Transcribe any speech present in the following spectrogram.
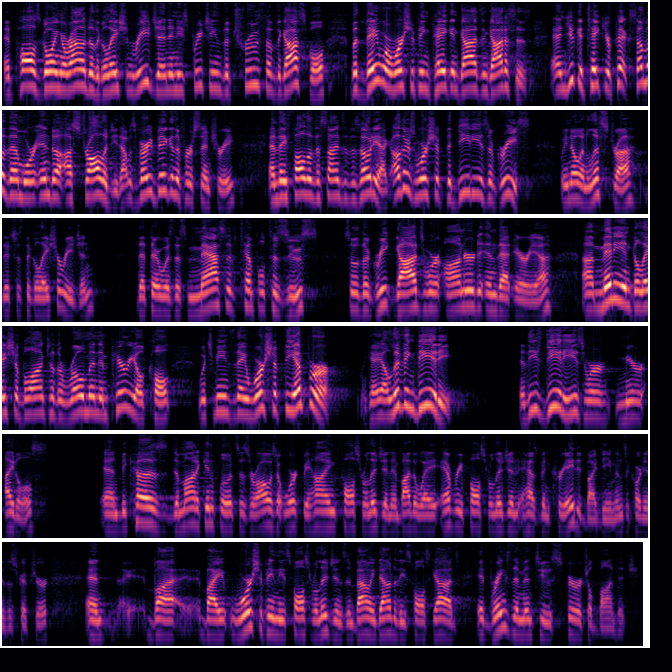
And Paul's going around to the Galatian region and he's preaching the truth of the gospel, but they were worshiping pagan gods and goddesses. And you could take your pick. Some of them were into astrology. That was very big in the first century. And they follow the signs of the zodiac. Others worship the deities of Greece. We know in Lystra, this is the Galatia region, that there was this massive temple to Zeus. So the Greek gods were honored in that area. Uh, many in Galatia belonged to the Roman imperial cult, which means they worshiped the emperor, okay, a living deity. And these deities were mere idols. And because demonic influences are always at work behind false religion, and by the way, every false religion has been created by demons, according to the scripture, and by, by worshiping these false religions and bowing down to these false gods, it brings them into spiritual bondage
